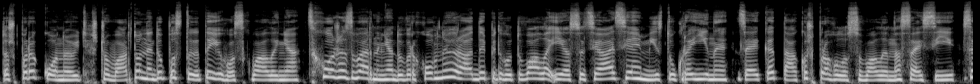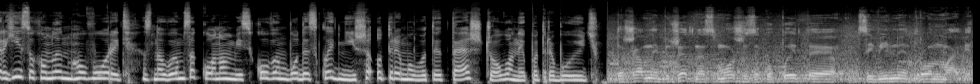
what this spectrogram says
тож переконують, що варто не допустити його схвалення. Схоже звернення до Верховної Ради підготувала і Асоціація міст України, за яке також проголосували на сесії. Сергій Сухомлин говорить, з новим законом військовим буде складніше отримувати те, що вони потребують. Державний бюджет не зможе закупити цивільний дрон Mavic.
